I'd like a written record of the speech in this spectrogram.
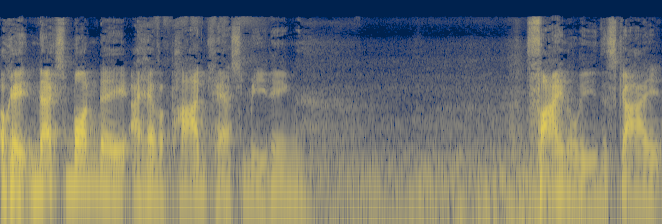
Okay, next Monday I have a podcast meeting. Finally, this guy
